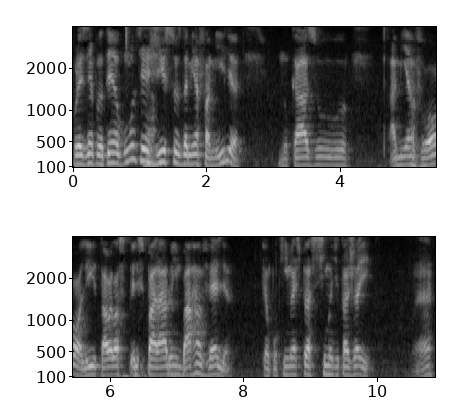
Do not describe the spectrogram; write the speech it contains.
Por exemplo, eu tenho alguns tá. registros da minha família, no caso, a minha avó ali e tal, elas, eles pararam em Barra Velha, que é um pouquinho mais para cima de Itajaí. Né?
